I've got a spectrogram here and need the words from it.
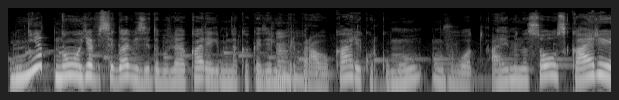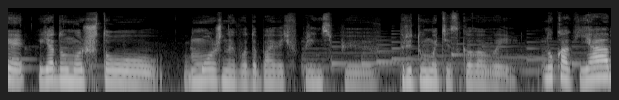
нет, но я всегда везде добавляю карри именно как отдельную Мгм. приправу. Карри, куркуму, вот. А именно соус карри, я думаю, что можно его добавить, в принципе, придумать из головы. Ну как, я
